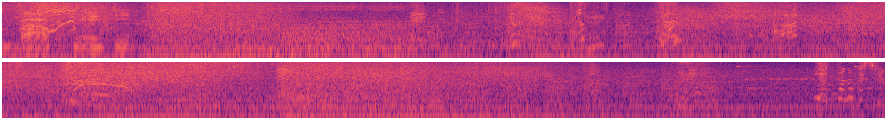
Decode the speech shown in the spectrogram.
ン大キルト闇竜シャムだ覚悟しなさいやー About magic. やったのかしら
